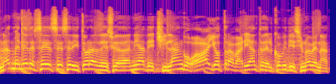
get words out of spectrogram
Nat Menedes es, es editora de Ciudadanía de Chilango. ¡Ay, otra variante del COVID-19, Nat!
